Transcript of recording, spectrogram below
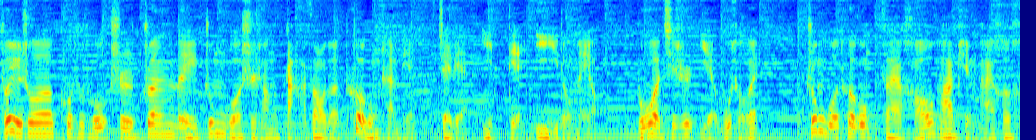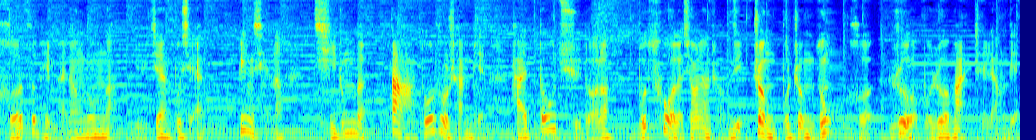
所以说库斯图是专为中国市场打造的特供产品，这点一点意义都没有。不过其实也无所谓，中国特供在豪华品牌和合资品牌当中呢屡见不鲜，并且呢其中的大多数产品还都取得了不错的销量成绩，正不正宗和热不热卖这两点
